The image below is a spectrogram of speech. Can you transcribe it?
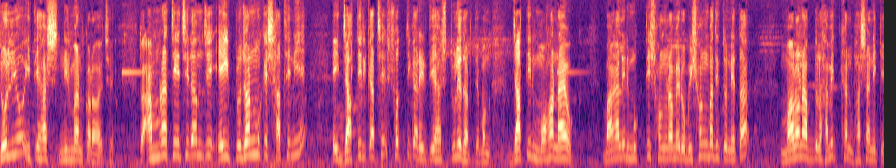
দলীয় ইতিহাস নির্মাণ করা হয়েছে। তো আমরা চেয়েছিলাম যে এই প্রজন্মকে সাথে নিয়ে এই জাতির কাছে সত্যিকার ইতিহাস তুলে ধরতে এবং জাতির মহানায়ক, বাঙালির মুক্তি সংগ্রামের অবিসংবাদিত নেতা মাওলানা আব্দুল হামিদ খান ভাসানীকে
